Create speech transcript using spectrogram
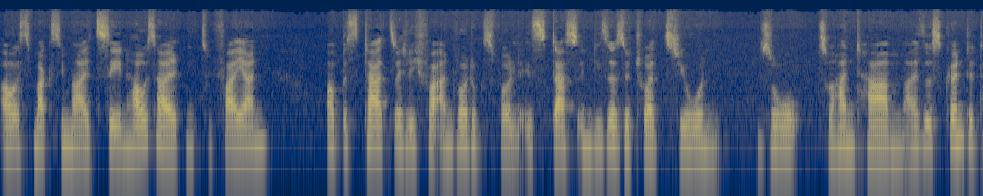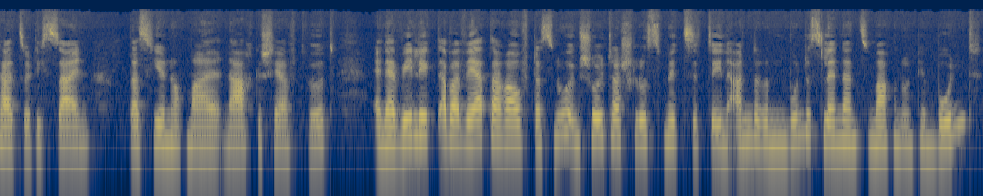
aus maximal zehn Haushalten zu feiern, ob es tatsächlich verantwortungsvoll ist, das in dieser Situation so zu handhaben. Also es könnte tatsächlich sein, dass hier nochmal nachgeschärft wird. NRW legt aber Wert darauf, das nur im Schulterschluss mit den anderen Bundesländern zu machen und dem Bund.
